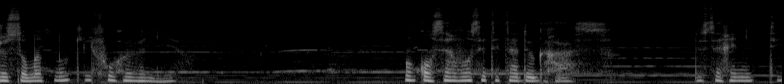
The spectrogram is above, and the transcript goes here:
Je sens maintenant qu'il faut revenir en conservant cet état de grâce, de sérénité,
